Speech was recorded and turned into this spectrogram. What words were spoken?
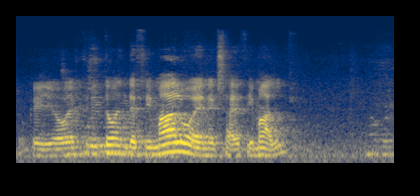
Lo que yo he escrito en decimal o en hexadecimal. No, pero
